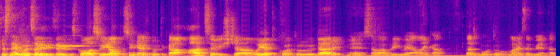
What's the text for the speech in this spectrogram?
Tas nebūtu saistīts ar skolas vielu. Tas vienkārši būtu atsevišķa lieta, ko tu dari eh, savā brīvajā laikā. Tas būtu mājas darba vietā.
